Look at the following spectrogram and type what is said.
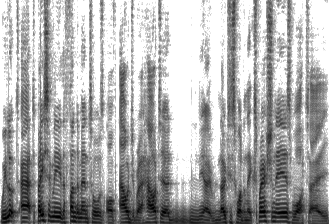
we looked at basically the fundamentals of algebra, how to you know notice what an expression is, what a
